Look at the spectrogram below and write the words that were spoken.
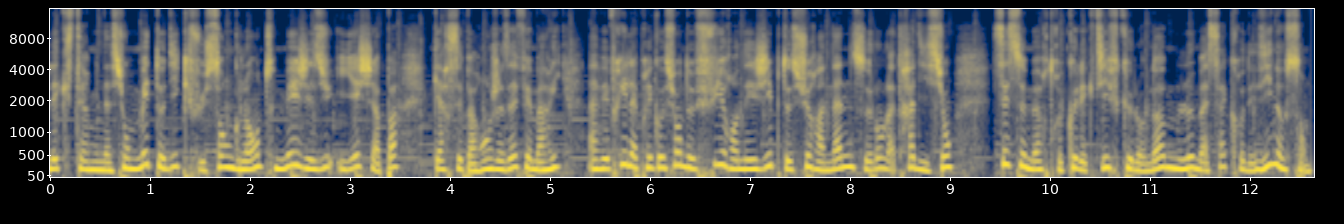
L'extermination méthodique fut sanglante, mais Jésus y échappa, car ses parents Joseph et Marie avaient pris la précaution de fuir en Égypte sur un âne selon la tradition. C'est ce meurtre collectif que l'on nomme le massacre des innocents.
